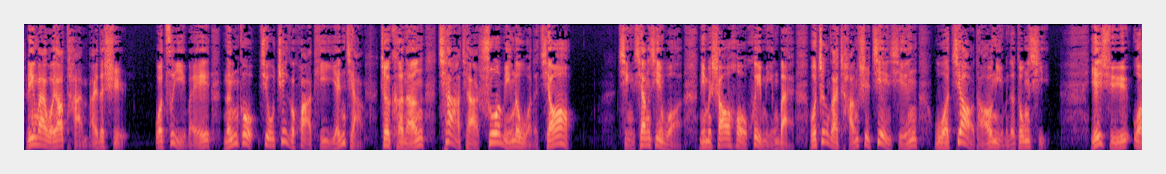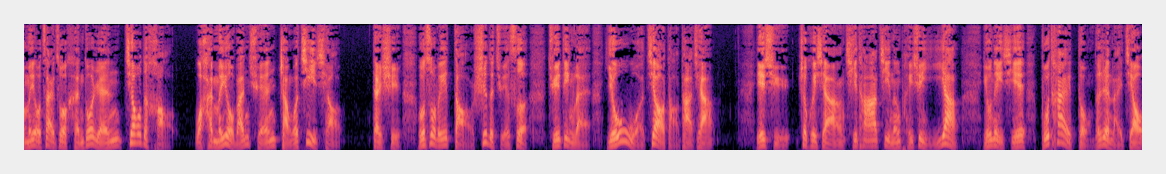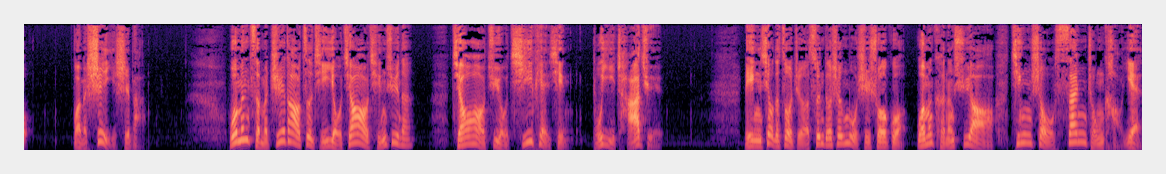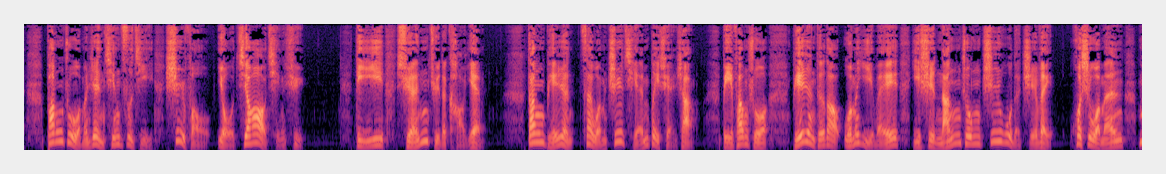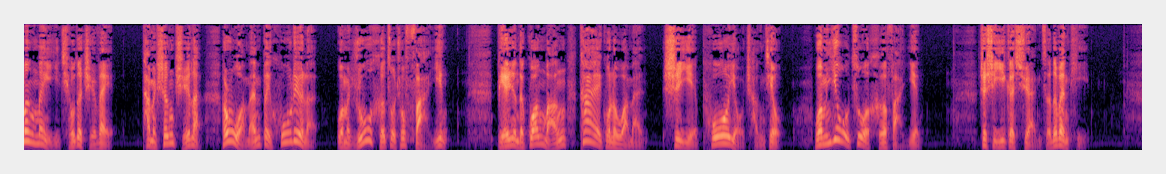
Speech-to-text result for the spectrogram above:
另外，我要坦白的是。我自以为能够就这个话题演讲，这可能恰恰说明了我的骄傲。请相信我，你们稍后会明白，我正在尝试践行我教导你们的东西。也许我没有在座很多人教得好，我还没有完全掌握技巧，但是我作为导师的角色，决定了由我教导大家。也许这会像其他技能培训一样，由那些不太懂的人来教。我们试一试吧。我们怎么知道自己有骄傲情绪呢？骄傲具有欺骗性，不易察觉。领袖的作者孙德生牧师说过：“我们可能需要经受三种考验，帮助我们认清自己是否有骄傲情绪。第一，选举的考验。当别人在我们之前被选上，比方说别人得到我们以为已是囊中之物的职位，或是我们梦寐以求的职位。”他们升职了，而我们被忽略了。我们如何做出反应？别人的光芒盖过了我们，事业颇有成就，我们又作何反应？这是一个选择的问题。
